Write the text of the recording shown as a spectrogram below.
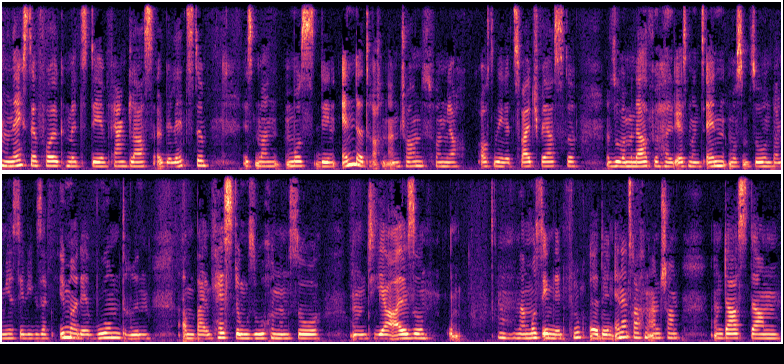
nächste Erfolg mit dem Fernglas, also der letzte, ist, man muss den Enderdrachen anschauen. Das ist von mir auch ausgesehen der zweitschwerste. Also wenn man dafür halt erstmal ins End muss und so. Und bei mir ist ja wie gesagt immer der Wurm drin. Ähm, beim Festung suchen und so. Und ja, also man muss eben den Flug, äh, den Enderdrachen anschauen. Und da ist dann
